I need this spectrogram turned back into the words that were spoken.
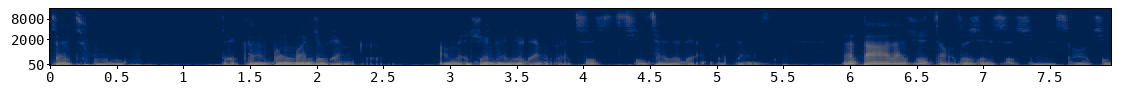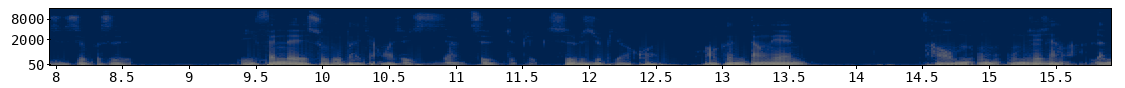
在处理，对，可能公关就两个，啊，美宣可能就两个，器器材就两个这样子。那大家再去找这些事情的时候，其实是不是以分类的速度来讲的话，就是这样，是不是就比是不是就比较快？好，可能当天，好，我们我们我们先想啊，人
